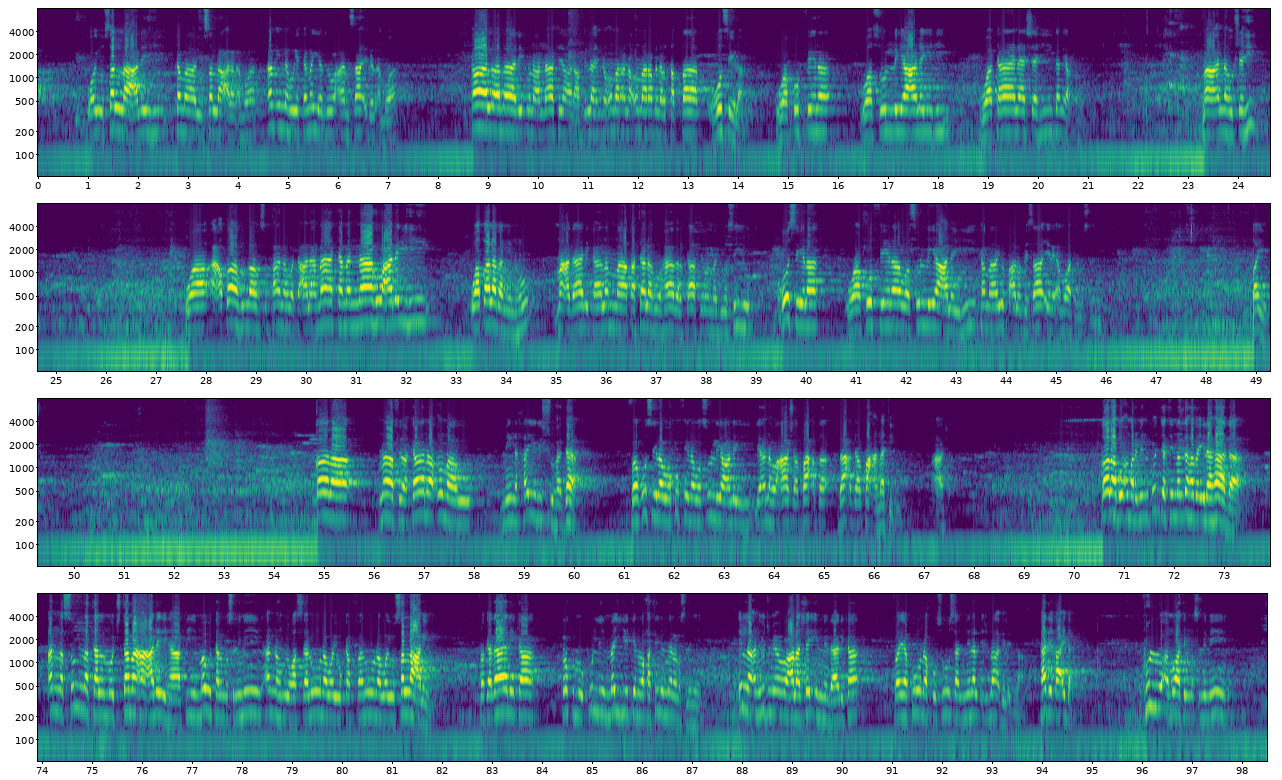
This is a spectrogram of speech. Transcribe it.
ويصلى عليه كما يصلى على الأموال أم إنه يتميز عن سائر الأموال qala maliku can naafic can cabdillaahi bni cumar ana cumara bna alkhadaab gusila wa kufina wa sulliya calayhi wa kaana shahiida yarxamu maca annahu shahiid wa acطaahu allahu subxaanahu wa tacaala maa tamanaahu calayhi wa طalaba minhu maca dalika lama qatalahu hada alkaafiru almajuusiyu qusila wa kufina wa sulliya calayhi kamaa yufcalu bisaa'iri amwaati اlmuslimiin ayb qaala naafic kaana cumaru min khayri الshuhadaa fagusila wakufina wasulliya calayhi liannahu caasha bada bacda طacnatihi qaala abu cumar min xujati man dahaba ilى hada ana sunaة almujtamaca calayha fii mowta almuslimiin anahum yugasaluuna wayukafanuuna wayusala calayhim fakadalika xukmu kuli mayitin waqatiilin min almuslimiin ila an yujmicuu calى shayi min dalika fayakuuna khusuusan min alijmac biاlijmac hadihi qaacida kullu amwaati اlmuslimiin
